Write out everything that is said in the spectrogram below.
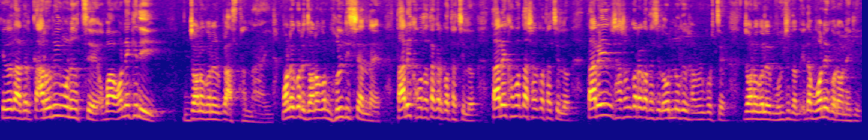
কিন্তু তাদের কারোরই মনে হচ্ছে বা অনেকেরই জনগণের উপর আস্থা নাই। মনে করে জনগণ ভুল ডিসিশন নেয়। তারই ক্ষমতা থাকার কথা ছিল তারই ক্ষমতা আসার কথা ছিল তারই শাসন করার কথা ছিল অন্য কেউ শাসন করছে জনগণের ভুল সিদ্ধান্ত। এটা মনে করে অনেকেই।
